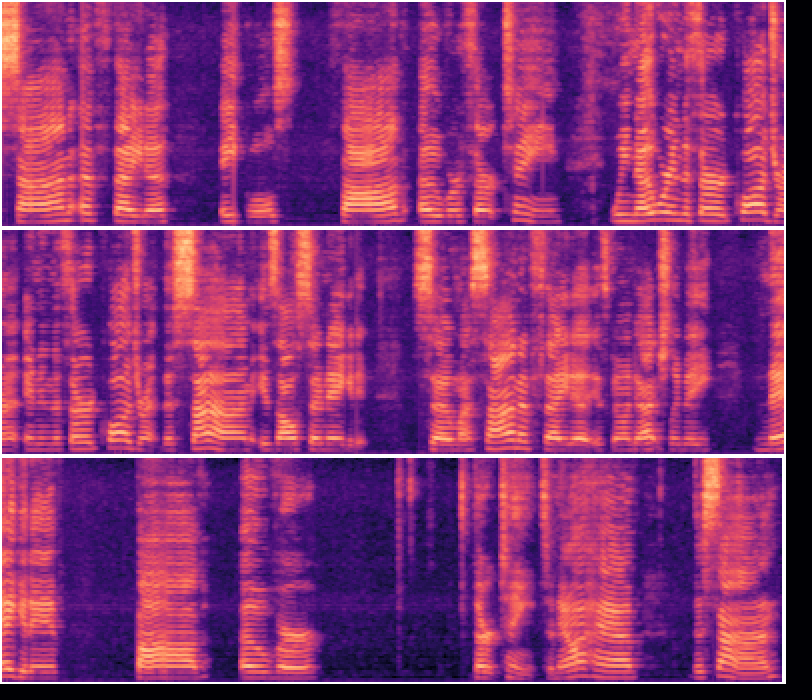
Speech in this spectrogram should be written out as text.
sine of theta equals 5 over 13 we know we're in the third quadrant, and in the third quadrant, the sine is also negative. So my sine of theta is going to actually be negative 5 over 13. So now I have the sine.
